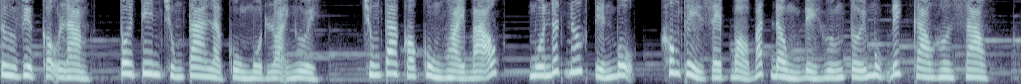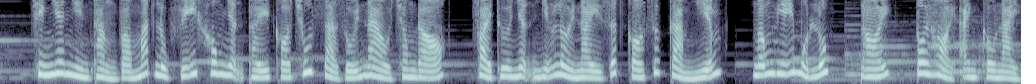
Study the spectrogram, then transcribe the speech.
từ việc cậu làm, tôi tin chúng ta là cùng một loại người. Chúng ta có cùng hoài bão, muốn đất nước tiến bộ, không thể dẹp bỏ bắt đồng để hướng tới mục đích cao hơn sao. Trình nhiên nhìn thẳng vào mắt Lục Vĩ không nhận thấy có chút giả dối nào trong đó, phải thừa nhận những lời này rất có sức cảm nhiễm, ngẫm nghĩ một lúc, nói, tôi hỏi anh câu này.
